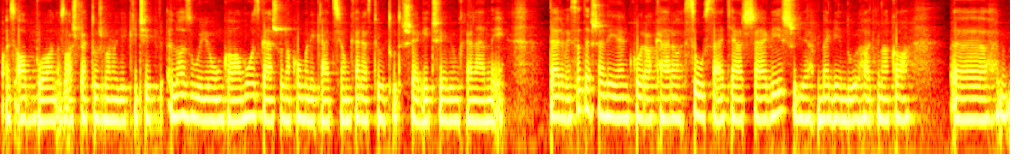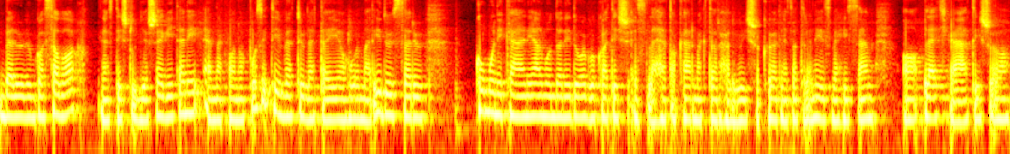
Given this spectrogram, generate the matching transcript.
az abban az aspektusban, hogy egy kicsit lazuljunk a mozgáson, a kommunikáción keresztül tud segítségünkre lenni. Természetesen ilyenkor akár a szószátyárság is, ugye megindulhatnak a belőlünk a szavak, ezt is tudja segíteni. Ennek vannak pozitív vetületei, ahol már időszerű kommunikálni, elmondani dolgokat, és ez lehet akár megterhelő is a környezetre nézve, hiszen a plegykát is a,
